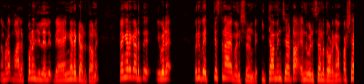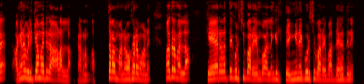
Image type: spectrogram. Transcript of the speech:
നമ്മുടെ മലപ്പുറം ജില്ലയിൽ വേങ്ങരക്കടുത്താണ് അടുത്താണ്. അടുത്ത് ഇവിടെ ഒരു വ്യത്യസ്തനായ മനുഷ്യനുണ്ട്. ഇറ്റാമിൻ ചേട്ട എന്ന് വിളിച്ച് തന്നെ തുടങ്ങാം. പക്ഷേ അങ്ങനെ വിളിക്കാൻ പറ്റിയ ഒരാളല്ല. കാരണം അത്ര മനോഹരമാണ്. മാത്രമല്ല കേരളത്തെക്കുറിച്ച് പറയുമ്പോൾ അല്ലെങ്കിൽ തെങ്ങിനെക്കുറിച്ച് പറയുമ്പോൾ അദ്ദേഹത്തിന്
